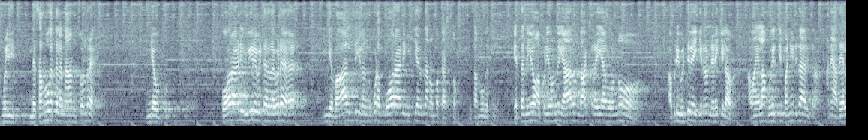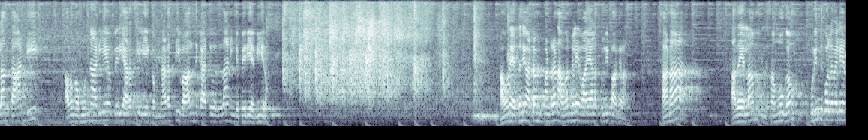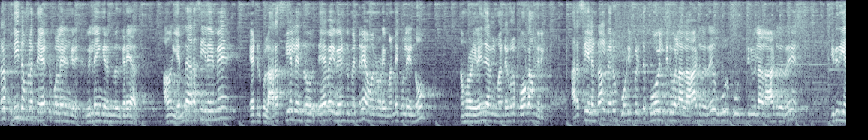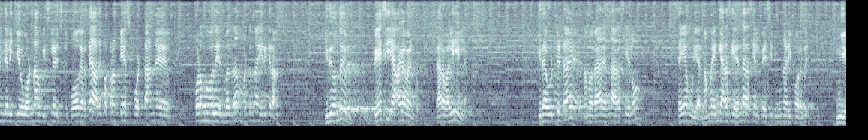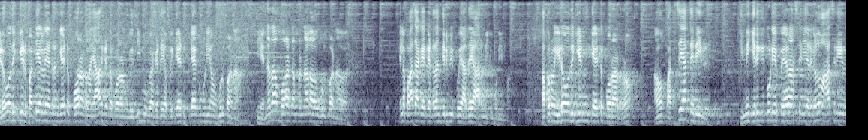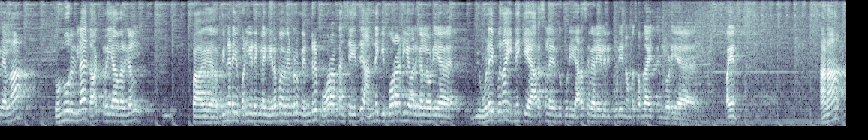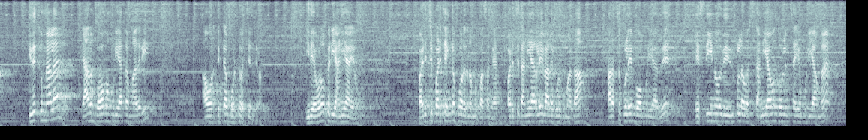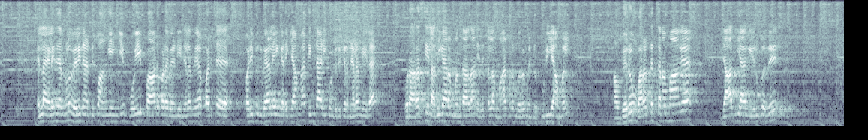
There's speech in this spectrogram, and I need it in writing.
உங்களுக்கு இந்த சமூகத்தில் நான் சொல்கிறேன் இங்கே போராடி உயிரை விட்டதை விட இங்க வாழ்ந்து இவங்க கூட போராடி நிக்கிறது தான் ரொம்ப கஷ்டம் இந்த சமூகத்துல. எத்தனையோ அப்படி ஒன்றும் யாரும் டாக்டர் ஐயா ஒன்றும் அப்படி விட்டு வைக்கணும்னு நினைக்கல அவன். அவன் எல்லாம் முயற்சி பண்ணிட்டு தான் இருக்கிறான். ஆனால் அதையெல்லாம் தாண்டி அவங்க முன்னாடியே பெரிய அரசியல் இயக்கம் நடத்தி வாழ்ந்து காட்டுவது தான் நீங்கள் பெரிய வீரம். அவனை எத்தனையோ அட்டம் பண்ணுறான் அவங்களே வாயால் சொல்லி பார்க்குறான். ஆனால் அதையெல்லாம் இந்த சமூகம் புரிந்து கொள்ளவில்லை என்ற புதிய தமிழத்தை ஏற்றுக்கொள்ளவில்லைங்கிற என்பது கிடையாது. அவங்க எந்த அரசியலையுமே ஏற்றுக்கொள்ள அரசியல் என்ற ஒரு தேவை வேண்டும் என்றே அவனுடைய மண்டைக்குள்ளே இன்னும் நம்மளுடைய இளைஞர்கள் மண்டைக்குள்ளே போகாமல் இருக்கு. அரசியல் என்றால் வெறும் கொடி பிடித்து கோவில் திருவிழாவில் ஆடுவது ஊர் கூ திருவிழாவில் ஆடுவது இறுதி அஞ்சலிக்கு ஒன்றா விசில் அடிச்சுட்டு போகிறது அதுக்கப்புறம் கேஸ் போட்டான்னு புலம்புவது என்பதுதான் மட்டும்தான் இருக்கிறாங்க. இது வந்து பேசியே ஆக வேண்டும். வேற வழி இல்லை. இதை விட்டுட்டு நம்ம வேற எந்த அரசியலும் செய்ய முடியாது. நம்ம எங்கே அரசியல் எந்த அரசியல் பேசிட்டு முன்னாடி போகிறது இங்க இடஒதுக்கீடு பட்டியல் வேற்றன்னு கேட்டு போராடலாம். யார் கிட்ட போராட திமுக கிட்ட போய் கேட்டு கேட்க முடியும் அவன் கொடுப்பானா? நீ என்னதான் போராட்டம் பண்ணாலும் அவன் கொடுப்பானா அவன்? இல்லை பாஜக கிட்ட தான் திருப்பி போய் அதே ஆரம்பிக்க முடியுமா? அப்புறம் இடஒதுக்கீடுன்னு கேட்டு போராடுறோம். அவன் பச்சையா தெரியுது. இன்னைக்கு இருக்கக்கூடிய பேராசிரியர்களும் ஆசிரியர்கள் எல்லாம் தொண்ணூறுல டாக்டர் ஐயா அவர்கள் ப- பின்னடைவு பணியிடங்களை நிரப்ப வேண்டும் என்று போராட்டம் செய்து அன்னைக்கு போராடியவர்களுடைய உழைப்பு தான் இன்னைக்கு அரசில் இருக்கக்கூடிய அரசு வேலையில் இருக்கக்கூடிய நம்ம சமுதாயத்தினுடைய பயன். ஆனால் இதுக்கு மேலே யாரும் போக முடியாத மாதிரி அவன் ஒரு திட்டம் போட்டு வச்சிருக்கிறான் இது எவ்வளோ பெரிய அநியாயம்? படித்து படித்து எங்கே போகிறது நம்ம பசங்க? படித்து தனியார்லேயும் வேலை கொடுக்க மாட்டான். அரசுக்குள்ளேயும் போக முடியாது. எஸ்டின்னு ஒரு இதுக்குள்ளே வச்சு தனியாகவும் தொழில் செய்ய முடியாமல் எல்லா இளைஞர்களும் வெளிநாட்டுக்கும் அங்கேயும் இங்கேயும் போய் பாடுபட வேண்டிய நிலைமையில படித்த படிப்புக்கு வேலையும் கிடைக்காம திண்டாடி கொண்டிருக்கிற நிலைமையில ஒரு அரசியல் அதிகாரம் வந்தாதான் இதுக்கெல்லாம் மாற்றம் வரும் என்று புரியாமல் அவன் வெறும் வரட்டுத்தனமாக ஜாதியாக இருப்பது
